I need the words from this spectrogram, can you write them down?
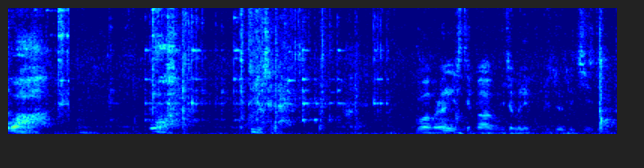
Wouah Wouah C'est dur celle-là. Bon, voilà, n'hésitez pas à vous abonner pour plus de bêtises. de-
